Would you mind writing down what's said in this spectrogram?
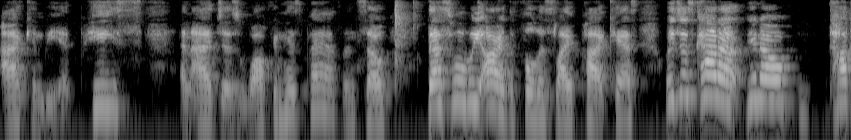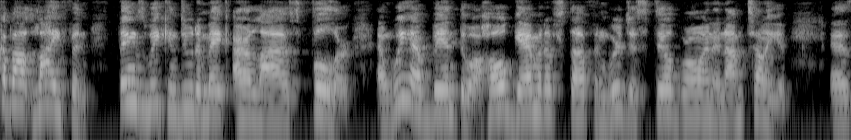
I can be at peace and I just walk in His path. And so that's what we are at the Fullest Life podcast. We just kind of, you know, talk about life and things we can do to make our lives fuller. And we have been through a whole gamut of stuff and we're just still growing. And I'm telling you, as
